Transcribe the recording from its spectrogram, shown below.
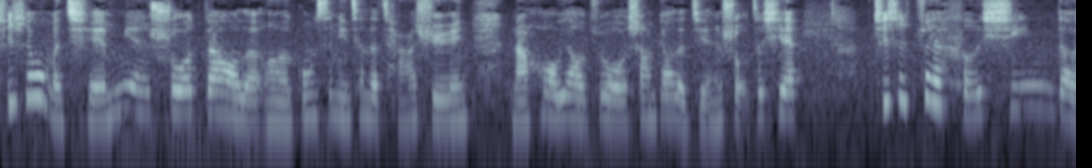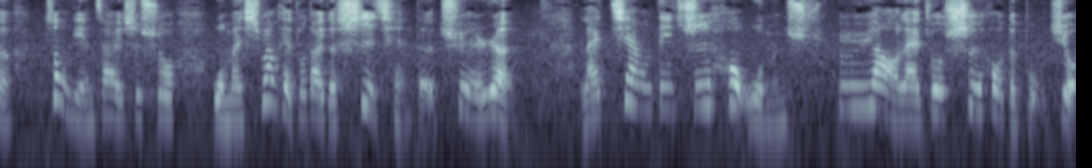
其实我们前面说到了，呃，公司名称的查询，然后要做商标的检索，这些其实最核心的重点在于是说，我们希望可以做到一个事前的确认，来降低之后我们需要来做事后的补救，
